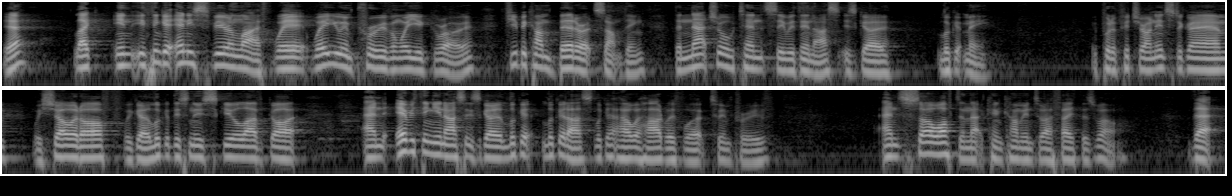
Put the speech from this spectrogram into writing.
Yeah? Like, in, you think of any sphere in life where, where you improve and where you grow, if you become better at something, the natural tendency within us is go, look at me. We put a picture on Instagram, we show it off, we go, look at this new skill I've got. And everything in us is go, look at, look at us, look at how hard we've worked to improve. And so often that can come into our faith as well. That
